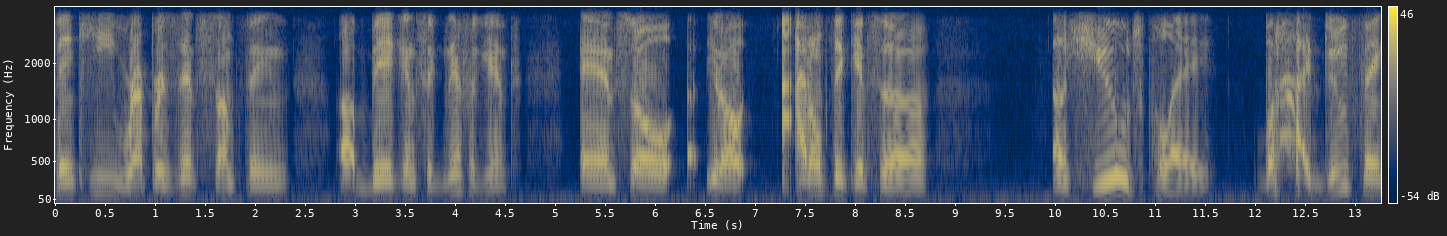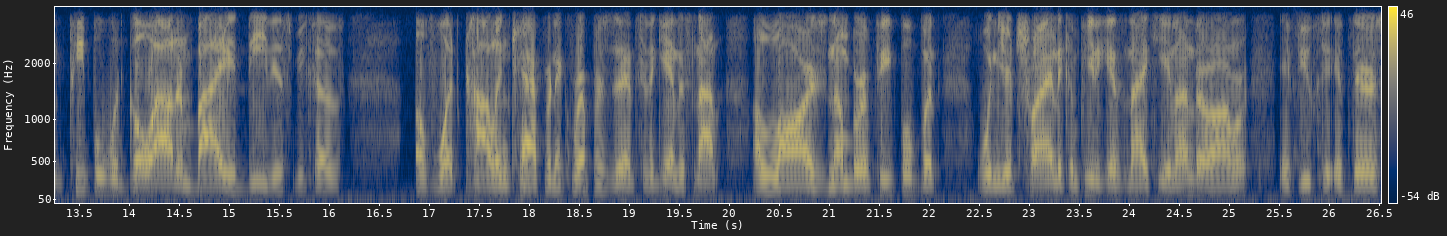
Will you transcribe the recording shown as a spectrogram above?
think he represents something uh, big and significant, and so uh, you know I I don't think it's a a huge play, but I do think people would go out and buy Adidas because of what Colin Kaepernick represents. And again, it's not a large number of people, but when you're trying to compete against Nike and Under Armour, if you if there's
